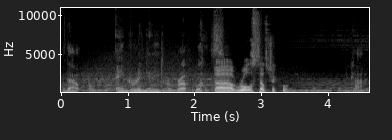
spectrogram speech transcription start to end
without angering any dark ruffaloes. Uh, roll a stealth check for me. you got it.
